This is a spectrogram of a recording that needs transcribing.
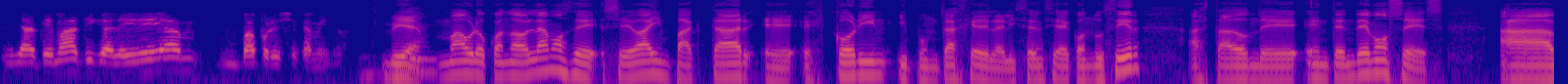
la temática, la idea va por ese camino. Bien, Mauro, cuando hablamos de se va a impactar eh, scoring y puntaje de la licencia de conducir, hasta donde entendemos es a,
